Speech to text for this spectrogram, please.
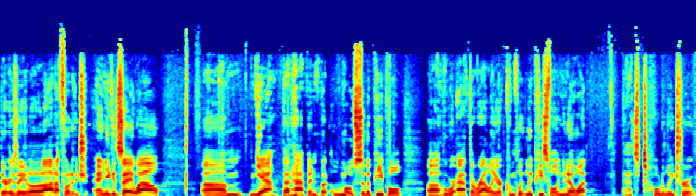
There is a lot of footage, and you could say, well, um, yeah, that happened, but most of the people uh, who were at the rally are completely peaceful. And you know what? That's totally true.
